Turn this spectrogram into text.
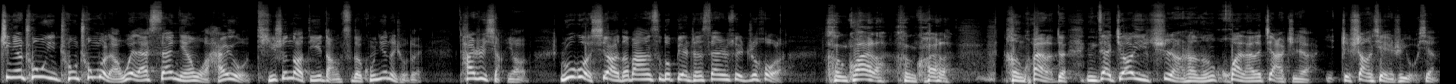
今年冲一冲冲不了，未来三年我还有提升到第一档次的空间的球队，他是想要的。如果希尔德、巴恩斯都变成三十岁之后了。很快了，很快了，很快了。对你在交易市场上能换来的价值啊，这上限也是有限的。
